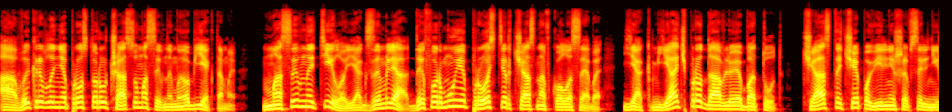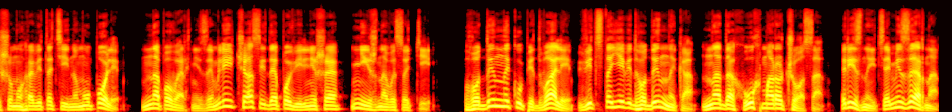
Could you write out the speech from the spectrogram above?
а викривлення простору часу масивними об'єктами. Масивне тіло, як Земля, деформує простір час навколо себе, як м'яч продавлює батут, час тече повільніше в сильнішому гравітаційному полі. На поверхні Землі час йде повільніше, ніж на висоті. Годинник у підвалі відстає від годинника на даху хмарочоса. Різниця мізерна,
